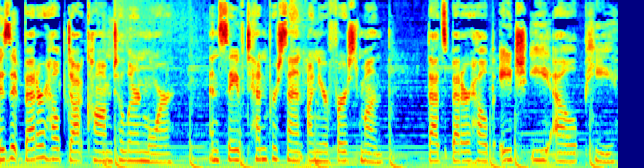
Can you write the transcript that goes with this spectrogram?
Visit betterhelp.com to learn more and save 10% on your first month. That's BetterHelp H E L P.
